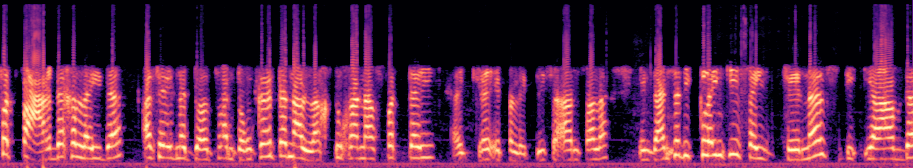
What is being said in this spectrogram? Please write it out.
fit vaardige leide as hy net do- van donkerte na lig toe gaan na fitty, hy kry epileptiese aanvalle. En dan sit die kleintjie, sy Janice, die 11de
